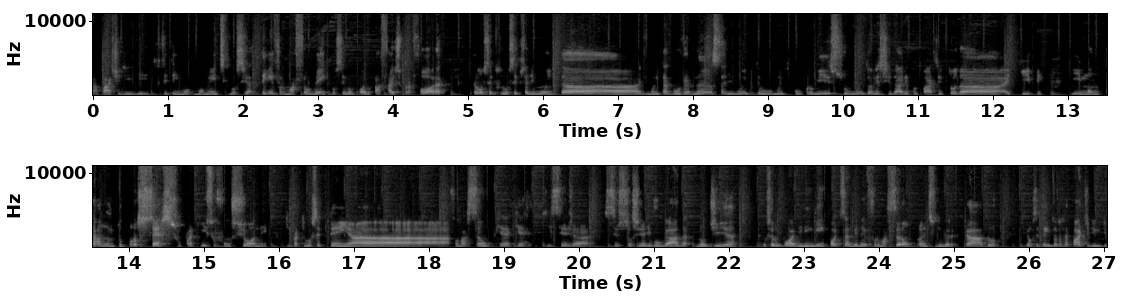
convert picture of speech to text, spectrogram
a parte de, de, Você tem momentos que você já tem informação dentro, você não pode passar isso para fora, então você, você precisa de muita, de muita governança, de muito, muito compromisso, muita honestidade por parte de toda a equipe e montar muito processo para que isso funcione, para que você tenha a formação que, é, que, é, que seja, seja divulgada no dia. Você não pode, ninguém pode saber da informação antes do mercado. Então você tem toda essa parte de, de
